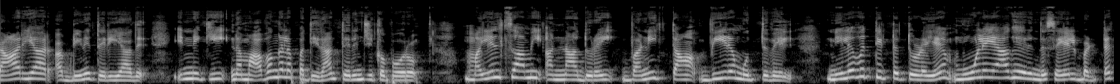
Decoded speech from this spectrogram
யார் யார் அப்படின்னு தெரியாது. இன்னைக்கு நம்ம அவங்கள பற்றி தான் தெரிஞ்சுக்க போகிறோம் மயில்சாமி அண்ணாதுரை வனிதா வீரமுத்துவேல் நிலவு திட்டத்துடைய மூளையாக இருந்து செயல்பட்ட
